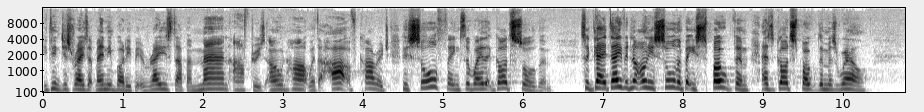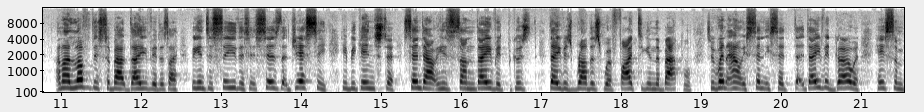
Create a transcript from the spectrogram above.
He didn't just raise up anybody, but he raised up a man after his own heart with a heart of courage who saw things the way that God saw them. So David not only saw them, but he spoke them as God spoke them as well. And I love this about David as I begin to see this. It says that Jesse, he begins to send out his son David because David's brothers were fighting in the battle. So he went out, he sent, he said, David, go and here's some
